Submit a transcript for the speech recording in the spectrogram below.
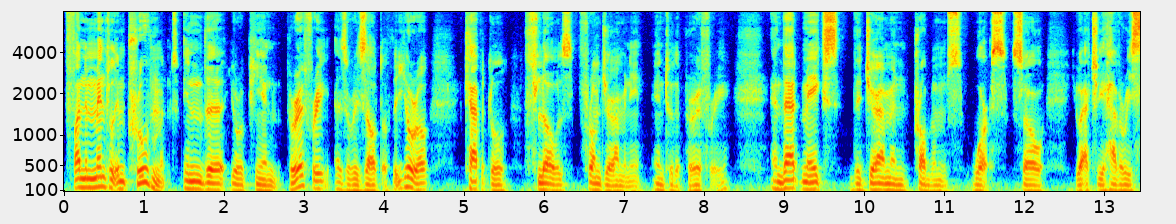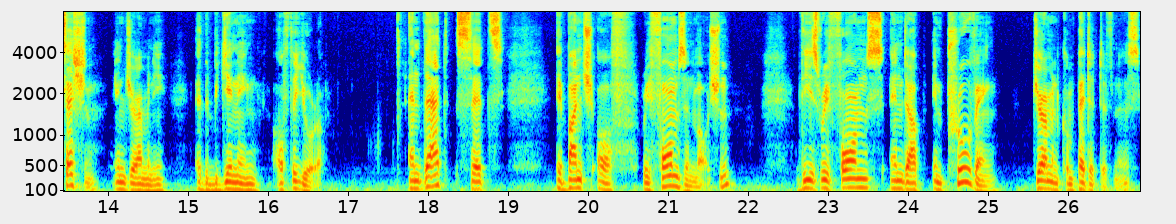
fundamental improvement in the European periphery as a result of the euro, capital flows from Germany into the periphery. And that makes the German problems worse. So you actually have a recession in Germany at the beginning of the euro. And that sets a bunch of reforms in motion. These reforms end up improving German competitiveness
